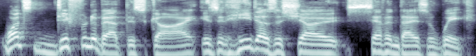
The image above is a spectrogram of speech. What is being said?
what's different about this guy is that he does a show seven days a week.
